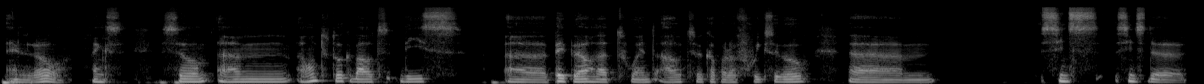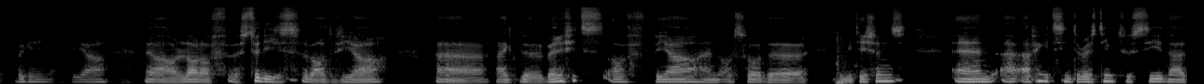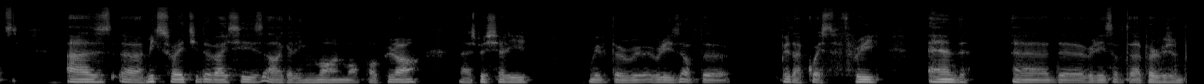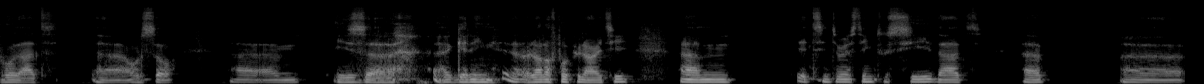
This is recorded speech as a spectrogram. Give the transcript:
Hello, thanks. So um, I want to talk about this uh, paper that went out a couple of weeks ago. Um, since since the beginning of VR, there are a lot of uh, studies about VR, uh, like the benefits of VR and also the limitations. And I, I think it's interesting to see that as uh, mixed reality devices are getting more and more popular, especially with the re- release of the Meta Quest 3 and the release of the Apple Vision Pro that uh, also um, is uh, getting a lot of popularity. Um, it's interesting to see that uh, uh,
